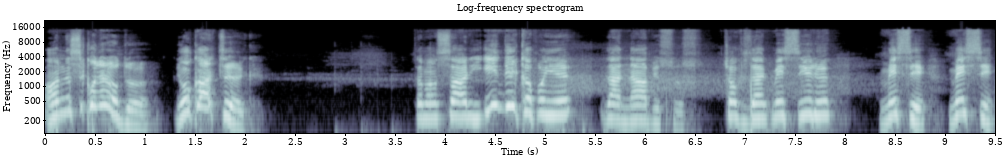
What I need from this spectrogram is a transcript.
Annesi koner oldu. Yok artık. Tamam Sari indir kafayı. Lan ne yapıyorsunuz? Çok güzel. Messi yürü. Messi. Messi.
